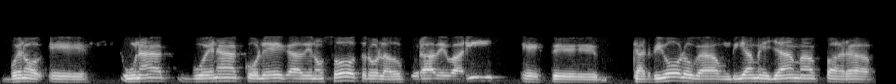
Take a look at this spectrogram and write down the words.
bueno, eh, una buena colega de nosotros, la doctora de Barí, este, cardióloga un día me llama para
